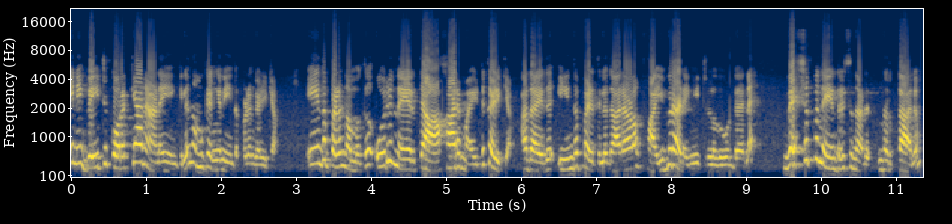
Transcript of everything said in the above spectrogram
ഇനി വെയിറ്റ് കുറയ്ക്കാനാണെങ്കിൽ നമുക്ക് എങ്ങനെ ഈന്തപ്പഴം കഴിക്കാം? ഈന്തപ്പഴം നമുക്ക് ഒരു നേരത്തെ ആഹാരമായിട്ട് കഴിക്കാം. അതായത് ഈന്തപ്പഴത്തിൽ ധാരാളം ഫൈബർ അടങ്ങിയിട്ടുള്ളത് കൊണ്ട് തന്നെ വിശപ്പ് നിയന്ത്രിച്ച് നിർത്താനും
